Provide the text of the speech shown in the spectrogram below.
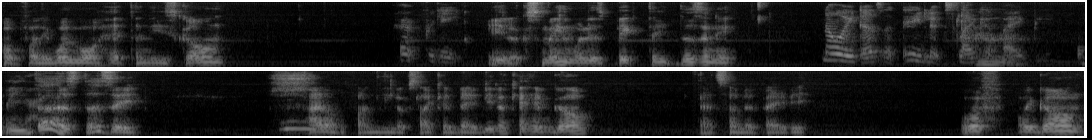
Hopefully one more hit and he's gone. Hopefully. He looks mean with his big teeth, doesn't he? No, he doesn't. He looks like a baby. Oh He God. does, does he? I don't find he looks like a baby. Look at him go. That's not a baby. Woof, we're gone.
